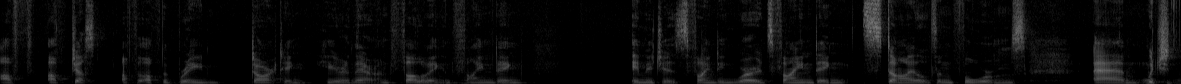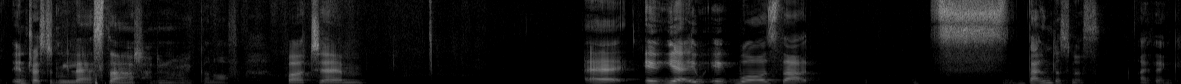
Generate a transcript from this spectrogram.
of, of just, of, of the brain darting here and there and following and mm. finding images, finding words, finding styles and forms, um, which interested me less. That I don't know, I've gone off, but um, uh, it, yeah, it, it was that boundlessness, I think,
